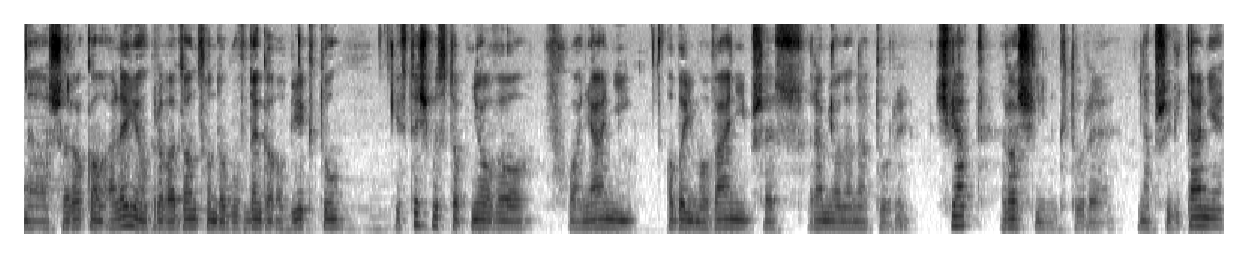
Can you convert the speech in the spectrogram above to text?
Na szeroką aleję prowadzącą do głównego obiektu, jesteśmy stopniowo wchłaniani, obejmowani przez ramiona natury. Świat roślin, które na przywitanie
